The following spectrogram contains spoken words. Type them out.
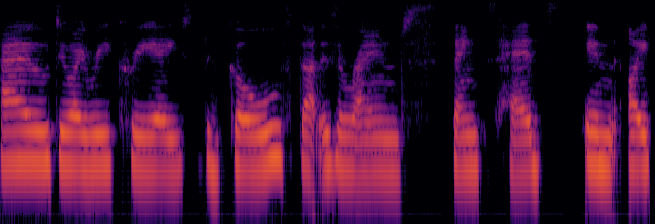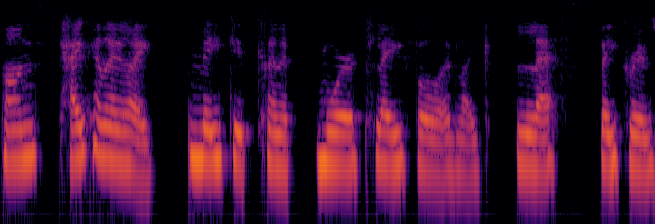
how do I recreate the gold that is around saints' heads in icons? How can I like make it kind of more playful and like less sacred,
